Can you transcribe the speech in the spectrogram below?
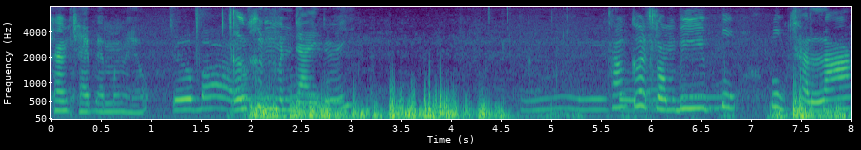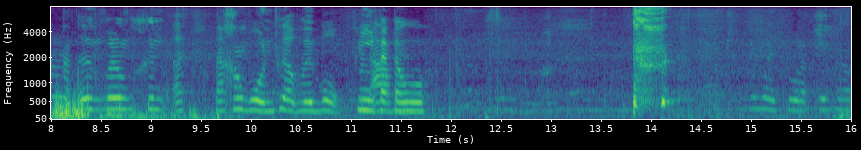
ท่านใช้ไปบ้างแล้ว เจอบ้านเอิ้นขึ้นบันไดด้วยถ้าเกิดซอมบี้บุก บุกชั้นล่างอะเอิ้นก็ต้องขึ้นเอ้ยไปข้างบนเพื่อไปบุกพี่มีอ้ำประตู ทำไมตัวเป็นทำ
